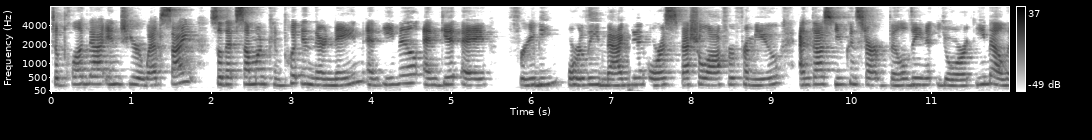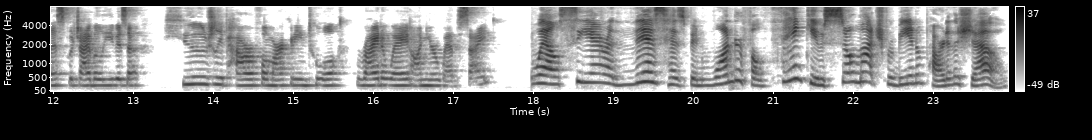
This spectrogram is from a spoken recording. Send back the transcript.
to plug that into your website so that someone can put in their name and email and get a freebie or lead magnet or a special offer from you. And thus you can start building your email list, which I believe is a hugely powerful marketing tool right away on your website. Well, Sierra, this has been wonderful. Thank you so much for being a part of the show.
